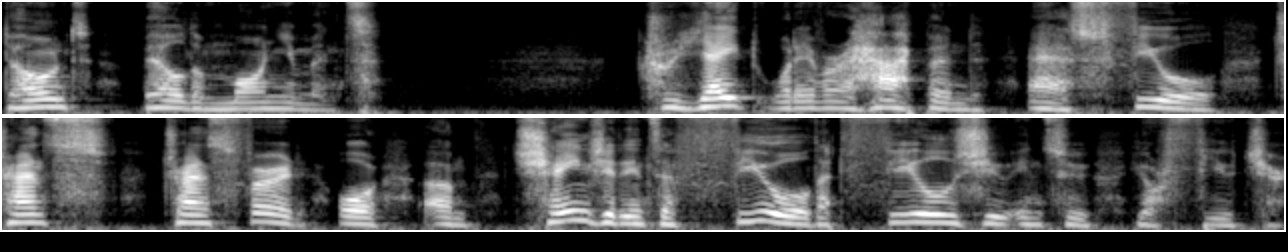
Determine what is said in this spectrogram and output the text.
Don't build a monument. Create whatever happened as fuel. Transfer it or um, change it into fuel that fuels you into your future.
